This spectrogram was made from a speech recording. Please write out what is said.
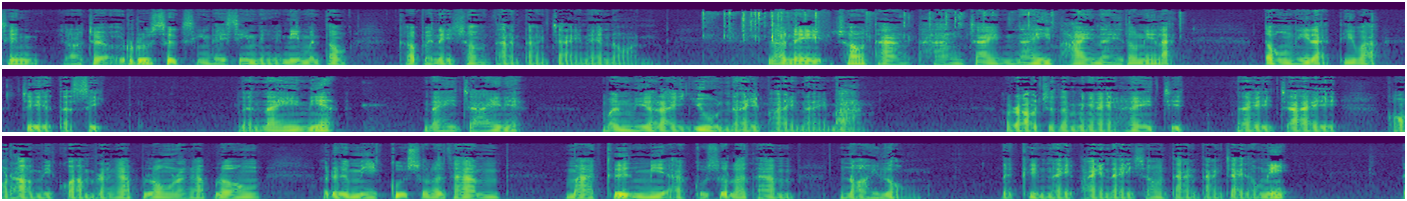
เช่น เราจะรู้สึกสิ่งใดสิ่งหนึ่งอันนี้มันต้องเข้าไปในช่องทางทางใจแน่นอน แล้วในช่องทางทางใจในภายในตรงนี้แหละ ตรงนี้แหละที่ว่าเจตสิกในเนี้ยในใจเนี่ยมันมีอะไรอยู่ในภายในบ้าง เราจะทำยังไงให้จิตในใจของเรามีความระงับลงระงับลง หรือมีกุศลธรรมมากขึ้นมีอกุศลธรรมน้อยลงนั่นคือในภายในช่องทางทางใจตรงนี้น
